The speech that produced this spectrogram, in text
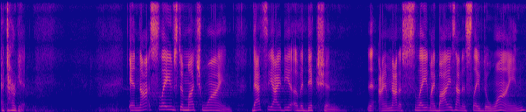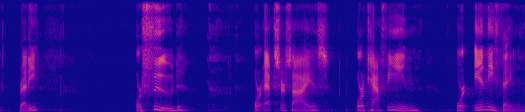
at Target, and not slaves to much wine. That's the idea of addiction. I am not a slave, my body's not a slave to wine, ready? Or food, or exercise, or caffeine, or anything.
